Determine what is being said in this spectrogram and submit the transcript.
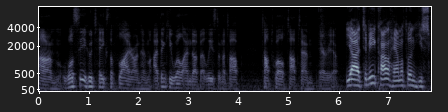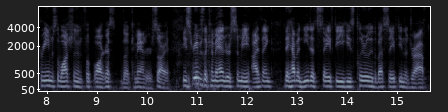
um, we'll see who takes the flyer on him. I think he will end up at least in the top top 12, top 10 area. Yeah, to me, Kyle Hamilton, he screams the Washington football. I guess the Commanders. Sorry, he screams the Commanders to me. I think they have a needed safety. He's clearly the best safety in the draft.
